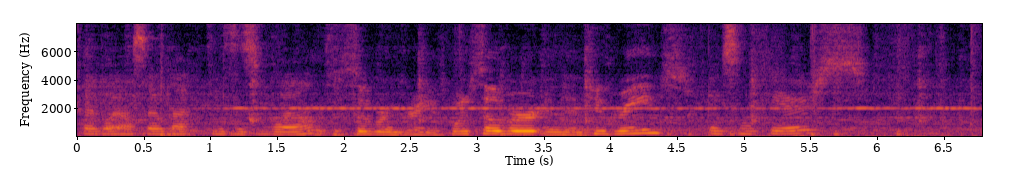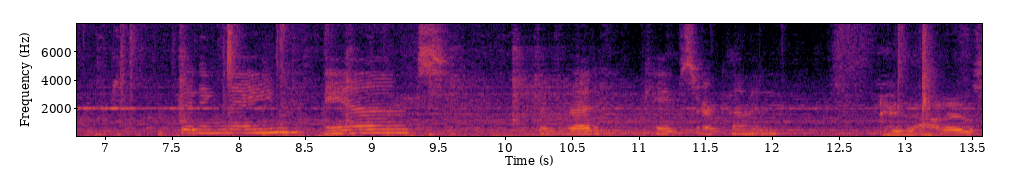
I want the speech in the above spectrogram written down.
Troy Boy also got these as well. It's the silver and greens. One silver and then two greens. Facing Fears. Fitting name. And the red capes are coming. Here's the autos.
